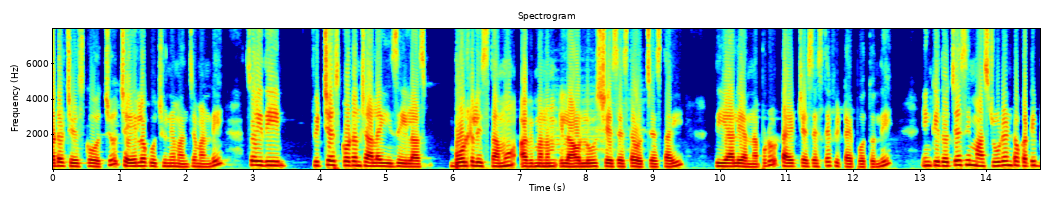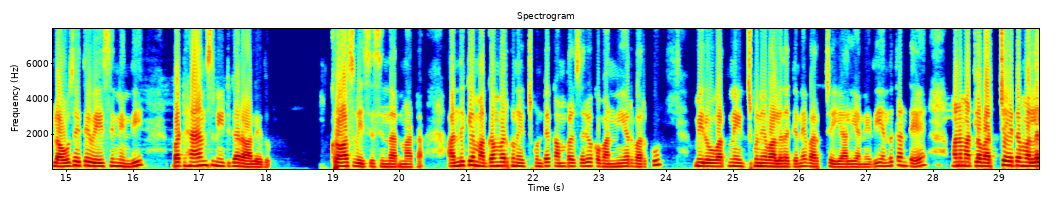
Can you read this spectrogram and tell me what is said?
ఆర్డర్ చేసుకోవచ్చు. చైర్లో కూర్చునే మంచం అండి. సో ఇది ఫిట్ చేసుకోవడం చాలా ఈజీ. ఇలా బోల్టులు ఇస్తాము. అవి మనం ఇలా లూజ్ చేసేస్తే వచ్చేస్తాయి. తీయాలి అన్నప్పుడు టైట్ చేసేస్తే ఫిట్ అయిపోతుంది. ఇంక ఇది వచ్చేసి మా స్టూడెంట్ ఒకటి బ్లౌజ్ అయితే వేసింది బట్ హ్యాండ్స్ నీట్గా రాలేదు. క్రాస్ వేసేసింది అనమాట అందుకే మగ్గం వర్క్ నేర్చుకుంటే కంపల్సరీ ఒక వన్ ఇయర్ వరకు మీరు వర్క్ నేర్చుకునే వాళ్ళ దగ్గరనే వర్క్ చేయాలి అనేది. ఎందుకంటే మనం అట్లా వర్క్ చేయటం వల్ల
